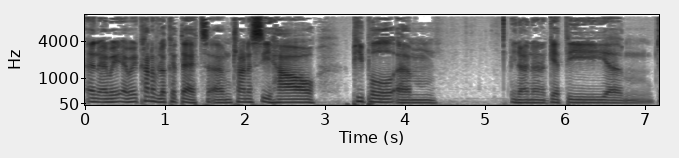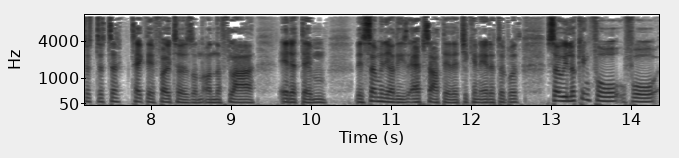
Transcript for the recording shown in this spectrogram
and, and we, and we kind of look at that, um, trying to see how people, um, you know, no, no, get the um, just just to take their photos on, on the fly, edit them. There's so many of these apps out there that you can edit it with. So we're looking for for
